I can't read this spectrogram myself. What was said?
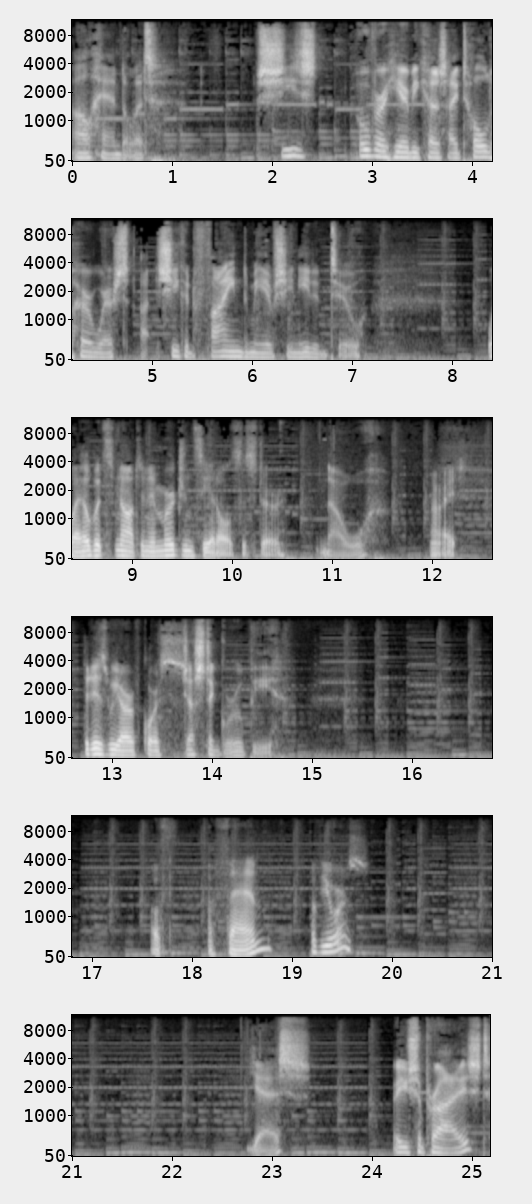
I'll handle it. She's over here because I told her where uh, she could find me if she needed to. Well, I hope it's not an emergency at all, Zista. No, All right. If it is, we are, of course, just a groupie. a, f- a fan of yours. Yes. Are you surprised?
